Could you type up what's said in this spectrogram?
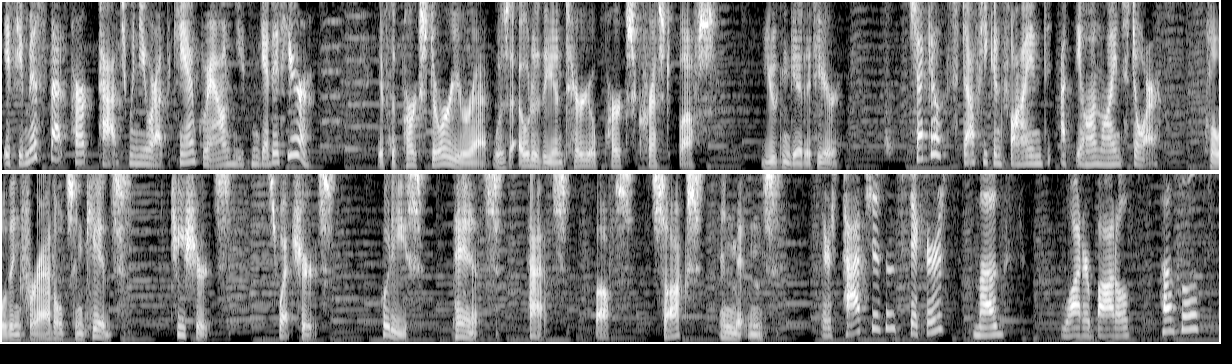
If you missed that park patch when you were at the campground, you can get it here. If the park store you're at was out of the Ontario Parks Crest buffs, you can get it here. Check out stuff you can find at the online store. Clothing for adults and kids, t-shirts, sweatshirts, hoodies, pants, hats, buffs, socks, and mittens. There's patches and stickers, mugs, water bottles, puzzles,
